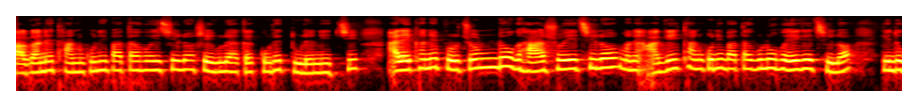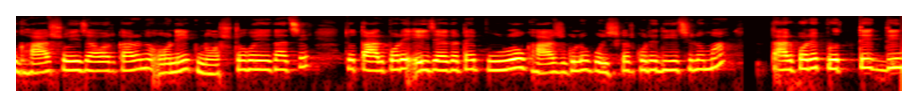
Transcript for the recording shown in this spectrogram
বাগানে থানকুনি পাতা হয়েছিল, সেগুলো এক এক করে তুলে নিচ্ছি। আর এখানে প্রচণ্ড ঘাস হয়েছিল মানে আগেই থানকুনি পাতাগুলো হয়ে গেছিল, কিন্তু ঘাস হয়ে যাওয়ার কারণে অনেক নষ্ট হয়ে গেছে। তো তারপরে এই জায়গাটায় পুরো ঘাসগুলো পরিষ্কার করে দিয়েছিল মা। তারপরে প্রত্যেক দিন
